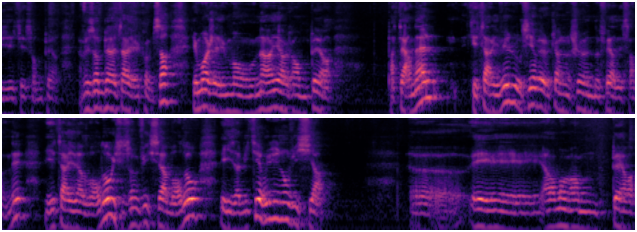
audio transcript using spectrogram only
il était, son père. Enfin, son père était comme ça. Et moi, j'avais mon arrière-grand-père paternel qui est arrivé, lui aussi, avec, le chemin de fer descendait. Il est arrivé à Bordeaux, ils se sont fixés à Bordeaux et ils habitaient rue du Noviciat. Euh, et alors mon grand-père,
